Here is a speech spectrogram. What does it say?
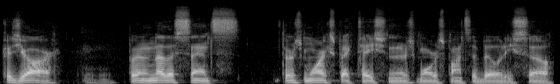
because you are. But in another sense, there's more expectation and there's more responsibility. So,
